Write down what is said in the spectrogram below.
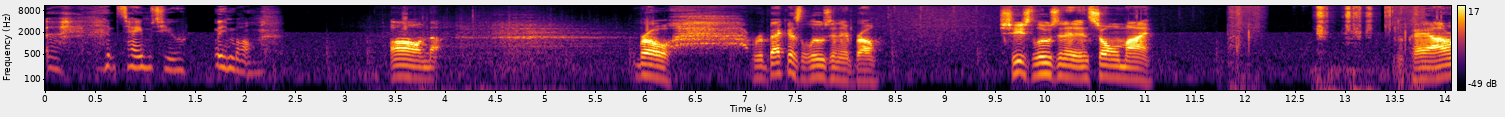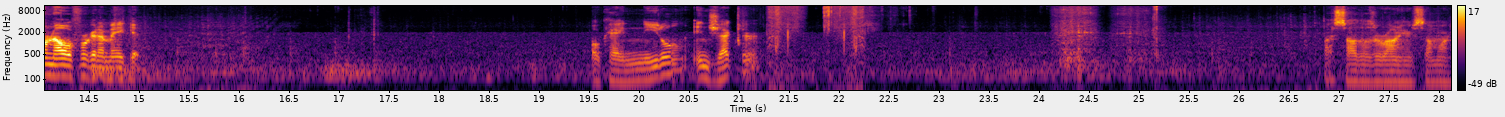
Uh, time to embalm. Oh, no. Bro, Rebecca's losing it, bro. She's losing it, and so am I. Okay, I don't know if we're gonna make it. Okay, needle injector. I saw those around here somewhere.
